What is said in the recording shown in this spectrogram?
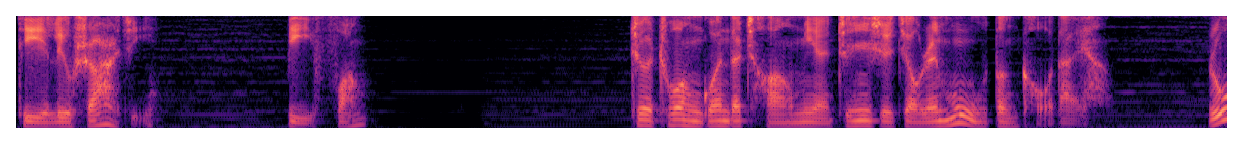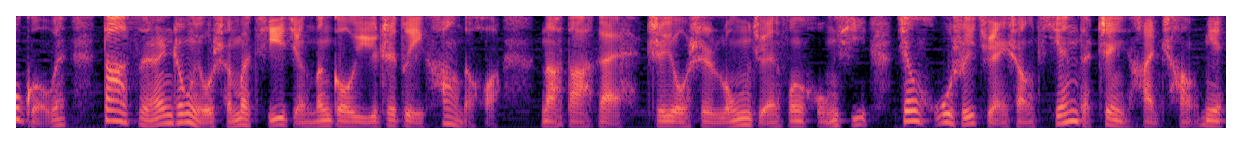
第六十二集，比方。这壮观的场面真是叫人目瞪口呆呀！如果问大自然中有什么奇景能够与之对抗的话，那大概只有是龙卷风虹吸将湖水卷上天的震撼场面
